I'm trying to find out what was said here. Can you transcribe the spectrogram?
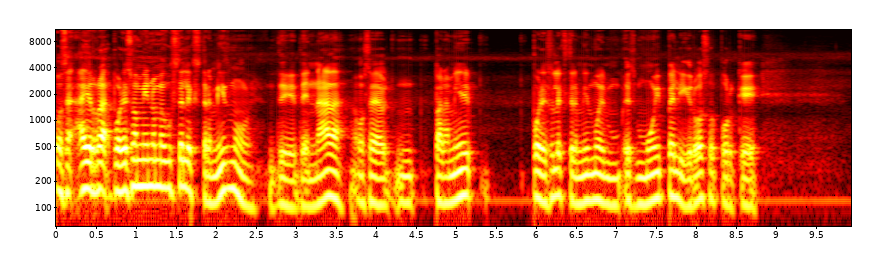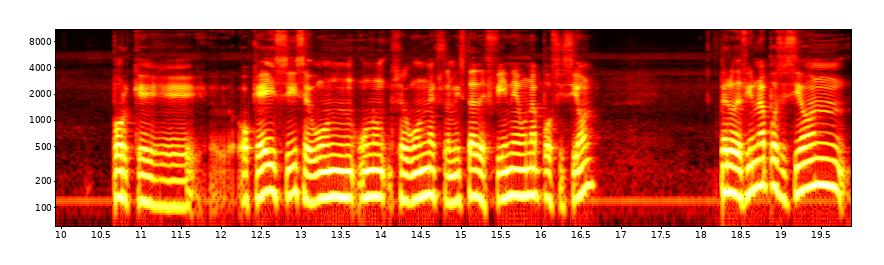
o sea, hay, por eso a mí no me gusta el extremismo, de, de nada, o sea, para mí, por eso el extremismo es muy peligroso, porque porque, ok, sí, según un, según un extremista define una posición, pero define una posición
